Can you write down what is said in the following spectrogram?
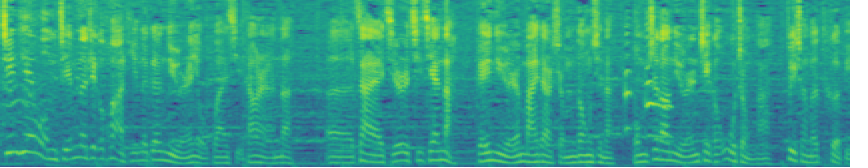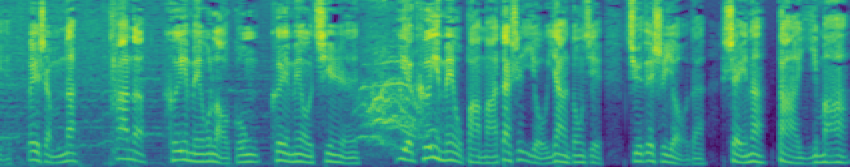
今天我们节目的这个话题呢，跟女人有关系。当然呢。呃，在节日期间呢，给女人买点什么东西呢？我们知道女人这个物种啊，非常的特别。为什么呢？她呢可以没有老公，可以没有亲人，也可以没有爸妈，但是有一样东西绝对是有的，谁呢？大姨妈，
